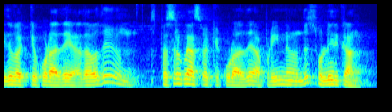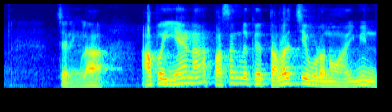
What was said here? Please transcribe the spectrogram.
இது வைக்கக்கூடாது. அதாவது ஸ்பெஷல் கிளாஸ் வைக்கக்கூடாது அப்படின்னு வந்து சொல்லியிருக்காங்க. சரிங்களா? அப்போ ஏன்னா பசங்களுக்கு தளர்ச்சி விடணும். ஐ மீன்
